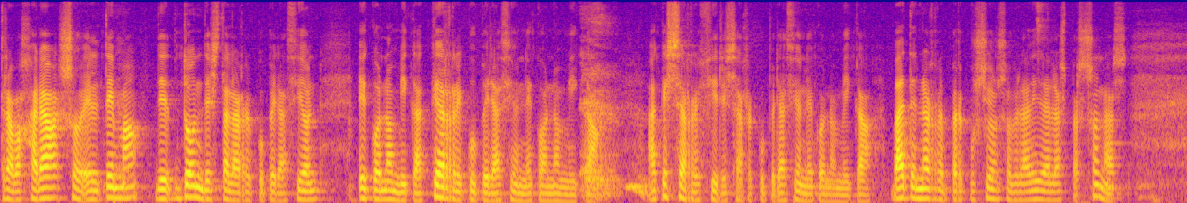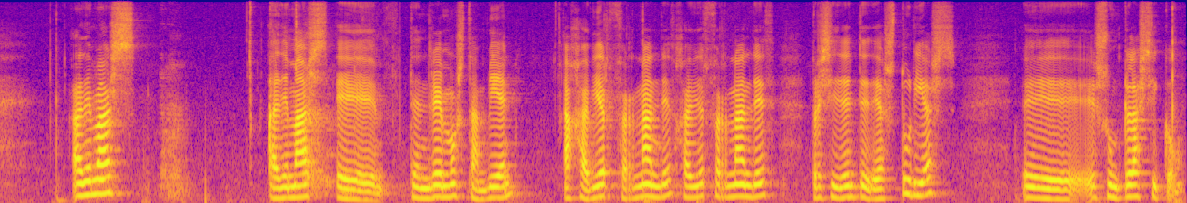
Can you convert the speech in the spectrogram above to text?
trabajará sobre el tema de dónde está la recuperación económica. ¿Qué recuperación económica? ¿A qué se refiere esa recuperación económica? ¿Va a tener repercusión sobre la vida de las personas? Además, además eh, tendremos también a Javier Fernández. Javier Fernández, presidente de Asturias, eh, es un clásico,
